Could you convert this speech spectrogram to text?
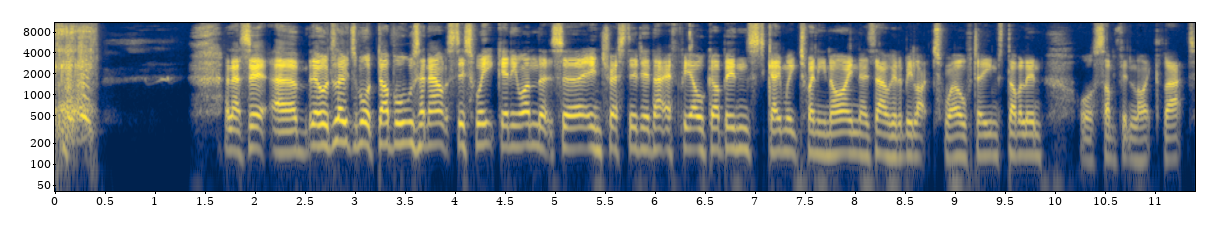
And that's it. Um, there was loads more doubles announced this week. Anyone that's uh, interested in that FPL Gubbins game week 29, there's now going to be like 12 teams doubling or something like that.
